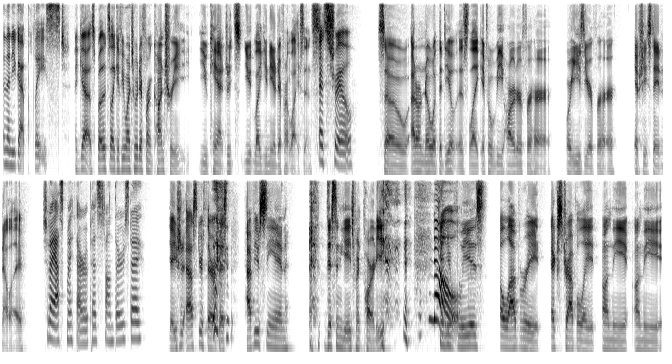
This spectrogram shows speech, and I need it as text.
and then you get placed. I guess, but it's like if you went to a different country, you can't just you like you need a different license. It's true. So I don't know what the deal is. Like if it would be harder for her or easier for her if she stayed in LA. Should I ask my therapist on Thursday? Yeah, you should ask your therapist. have you seen disengagement party? No. Can you please elaborate, extrapolate on the on the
